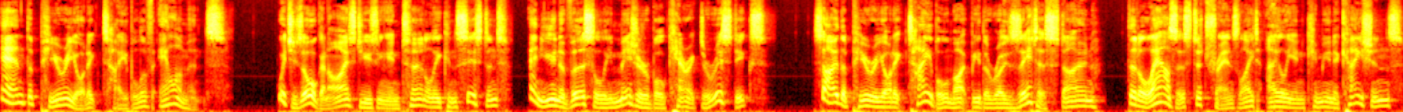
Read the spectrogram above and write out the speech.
and the periodic table of elements, which is organised using internally consistent and universally measurable characteristics, so the periodic table might be the Rosetta Stone that allows us to translate alien communications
